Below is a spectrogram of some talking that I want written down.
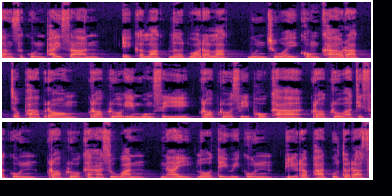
ตั้งสกุลไพศาลเอกลักษณ์เลิศวรลักษณ์ บุญช่วย คงคารัก เจ้าภาพรอง ครอบครัวเอี่ยมวงศรีครอบครัวศรีโพคา ครอบครัวอธิสกุล ครอบครัวขหาสุวรรณไนโลติวิกุล พีรพัฒน์อุตราส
